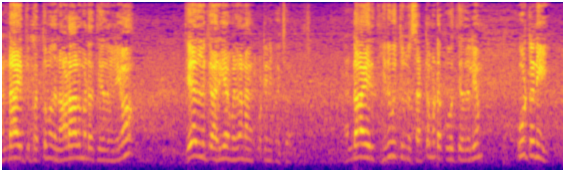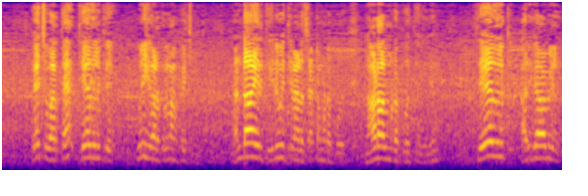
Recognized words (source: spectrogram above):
ரெண்டாயிரத்தி பத்தொன்பது நாடாளுமன்ற தேர்தலையும் தேர்தலுக்கு அறியாமல் நாங்கள் கூட்டணி பேச்சுவார்த்தை ரெண்டாயிரத்தி இருபத்தி ஒன்று சட்டமன்ற பொது தேர்தலையும் கூட்டணி பேச்சுவார்த்தை தேர்தலுக்கு உரிய காலத்தில் நாங்கள் பேச்சு ரெண்டாயிரத்தி இருபத்தி நாலு சட்டமன்ற பொது நாடாளுமன்ற பொது தேர்தலையும் தேர்தலுக்கு அருகாமையில்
